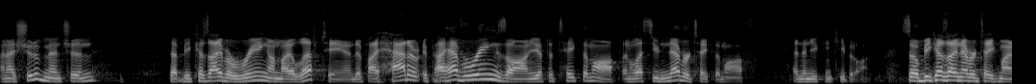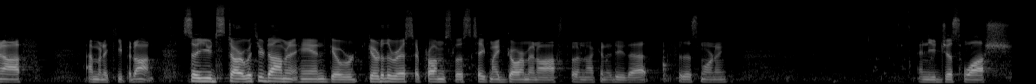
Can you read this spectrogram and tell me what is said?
And I should have mentioned that because I have a ring on my left hand, if I, had a, if I have rings on, you have to take them off unless you never take them off, and then you can keep it on. So because I never take mine off, I'm going to keep it on. So you'd start with your dominant hand, go, go to the wrist. I probably am supposed to take my garment off, but I'm not going to do that for this morning. And you just wash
